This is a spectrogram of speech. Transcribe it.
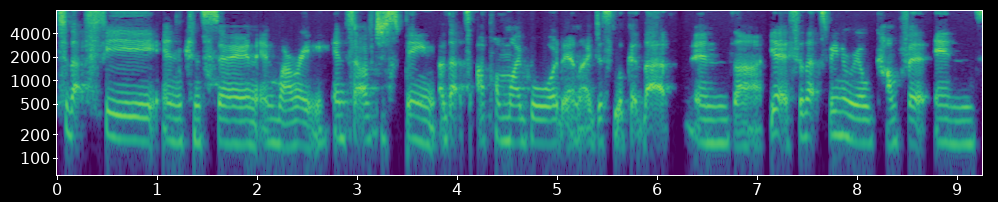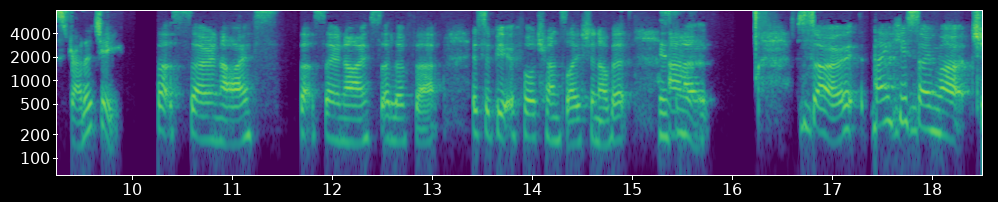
to that fear and concern and worry. And so I've just been, that's up on my board and I just look at that. And uh, yeah, so that's been a real comfort and strategy. That's so nice. That's so nice. I love that. It's a beautiful translation of it. Isn't um, it? So, thank you so much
